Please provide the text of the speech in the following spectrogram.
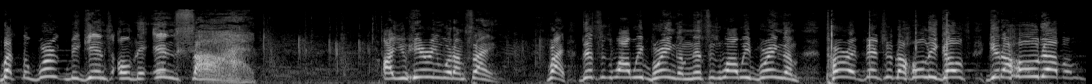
But the work begins on the inside. Are you hearing what I'm saying? Right. This is why we bring them. This is why we bring them. Peradventure, the Holy Ghost get a hold of them.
